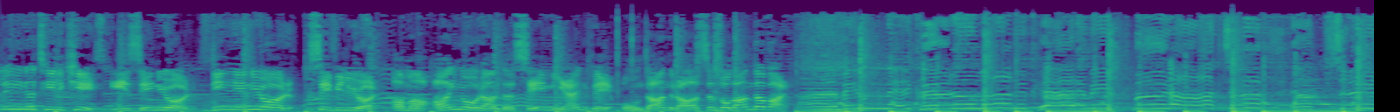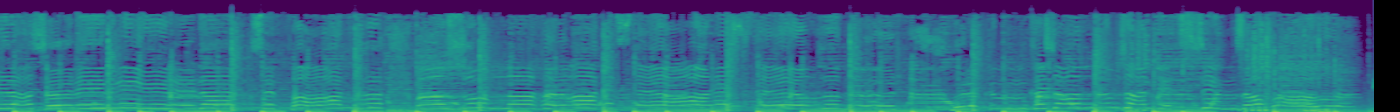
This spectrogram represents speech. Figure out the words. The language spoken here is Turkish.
Aleyna Tilki izleniyor, dinleniyor, seviliyor ama aynı oranda sevmeyen ve ondan rahatsız olan da var.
